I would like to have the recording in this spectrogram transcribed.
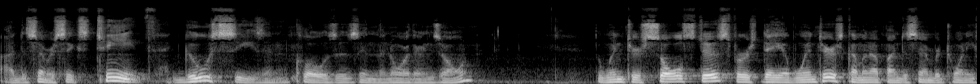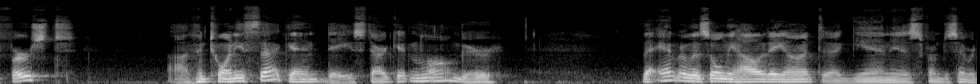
On December 16th, goose season closes in the northern zone. The winter solstice, first day of winter, is coming up on December 21st. On the 22nd, days start getting longer. The antlerless only holiday hunt, again, is from December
